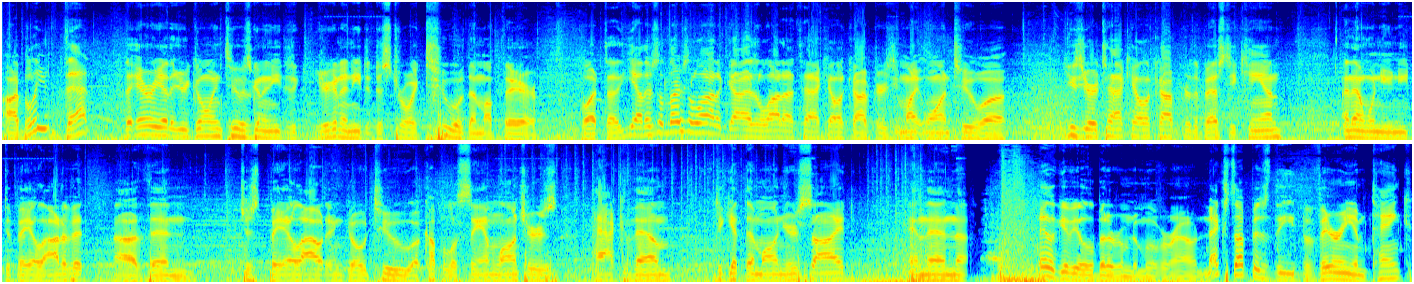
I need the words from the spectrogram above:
I believe that the area that you're going to is going to need to you're going to need to destroy two of them up there. But uh, yeah, there's a, there's a lot of guys, a lot of attack helicopters. You might want to uh, use your attack helicopter the best you can, and then when you need to bail out of it, uh, then just bail out and go to a couple of SAM launchers, hack them to get them on your side, and then uh, it'll give you a little bit of room to move around. Next up is the Bavarium tank.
